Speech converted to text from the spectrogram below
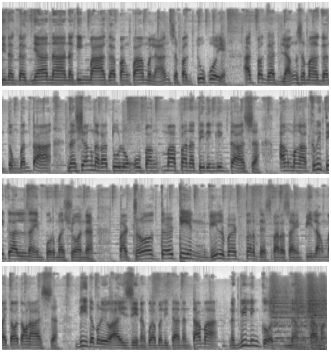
Idinagdag niya na naging maaga pang pamulaan sa pagtukoy at paghadlang sa mga gantong banta na siyang nakatulong upang mapanatiling ligtas ang mga critical na impormasyon. Patrol 13, Gilbert Perdes para sa Himpilang May Totong Las, DWIZ, nagbabalita ng tama, naglilingkod ng tama.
